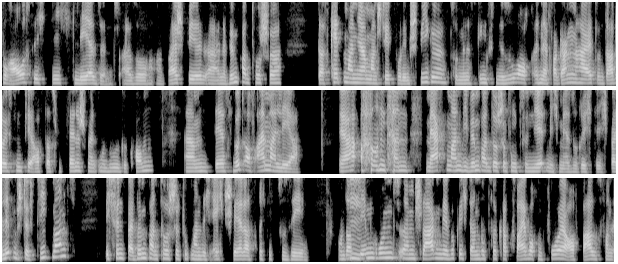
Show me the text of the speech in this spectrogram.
voraussichtlich leer sind. Also äh, Beispiel äh, eine Wimperntusche. Das kennt man ja, man steht vor dem Spiegel, zumindest ging es mir so auch in der Vergangenheit und dadurch sind wir auf das Replenishment-Modul gekommen. Ähm, das wird auf einmal leer. Ja, und dann merkt man, die Wimperntusche funktioniert nicht mehr so richtig. Bei Lippenstift sieht man's. Ich finde, bei Wimperntusche tut man sich echt schwer, das richtig zu sehen. Und aus mhm. dem Grund ähm, schlagen wir wirklich dann so circa zwei Wochen vorher auf Basis von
